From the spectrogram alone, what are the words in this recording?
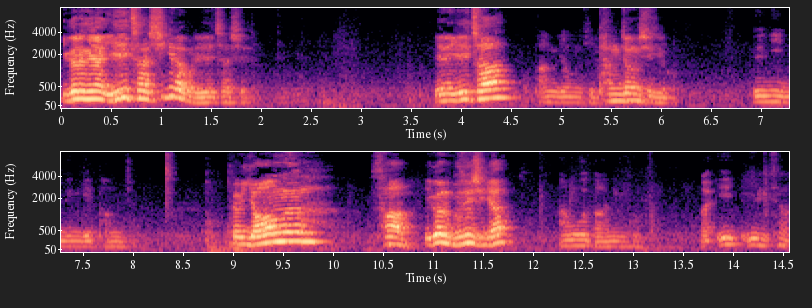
이거는 그냥 1차 식이라고 그래. 1차 식. 얘는 1차 방정식. 방정식이고. 은이 있는 게 방정. 그럼 0은 4. 이거는 무슨 식이야? 아무것도 아닌 거. 아, 1, 1차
